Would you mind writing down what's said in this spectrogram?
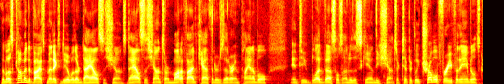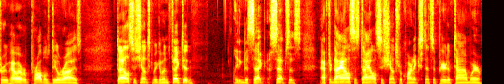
The most common device medics deal with are dialysis shunts. Dialysis shunts are modified catheters that are implantable into blood vessels under the skin. These shunts are typically trouble free for the ambulance crew, however, problems do arise. Dialysis shunts can become infected, leading to sec- sepsis. After dialysis, dialysis shunts require an extensive period of time where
